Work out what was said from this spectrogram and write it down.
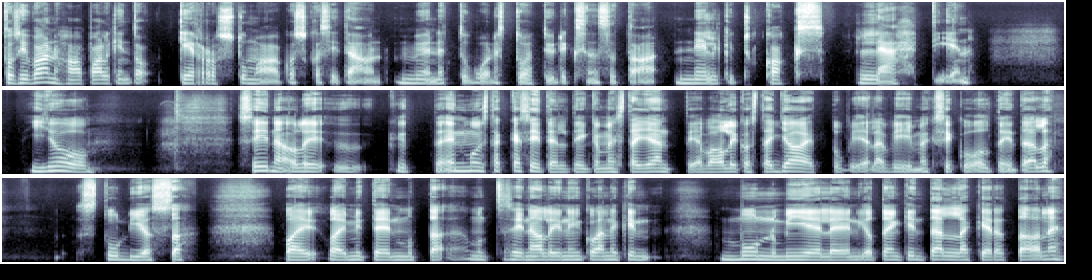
tosi vanhaa palkintokerrostumaa, koska sitä on myönnetty vuodesta 1942 lähtien. Joo. Siinä oli, en muista käsiteltiinkö me sitä jänttiä vai oliko sitä jaettu vielä viimeksi, kun oltiin täällä studiossa vai, vai miten, mutta, mutta siinä oli niin kuin ainakin mun mieleen jotenkin tällä kertaa ne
